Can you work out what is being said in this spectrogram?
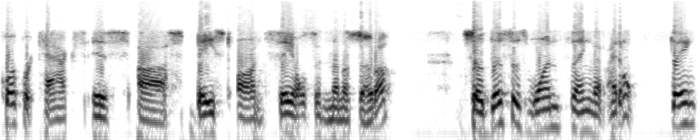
corporate tax is uh, based on sales in Minnesota. So this is one thing that I don't think,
